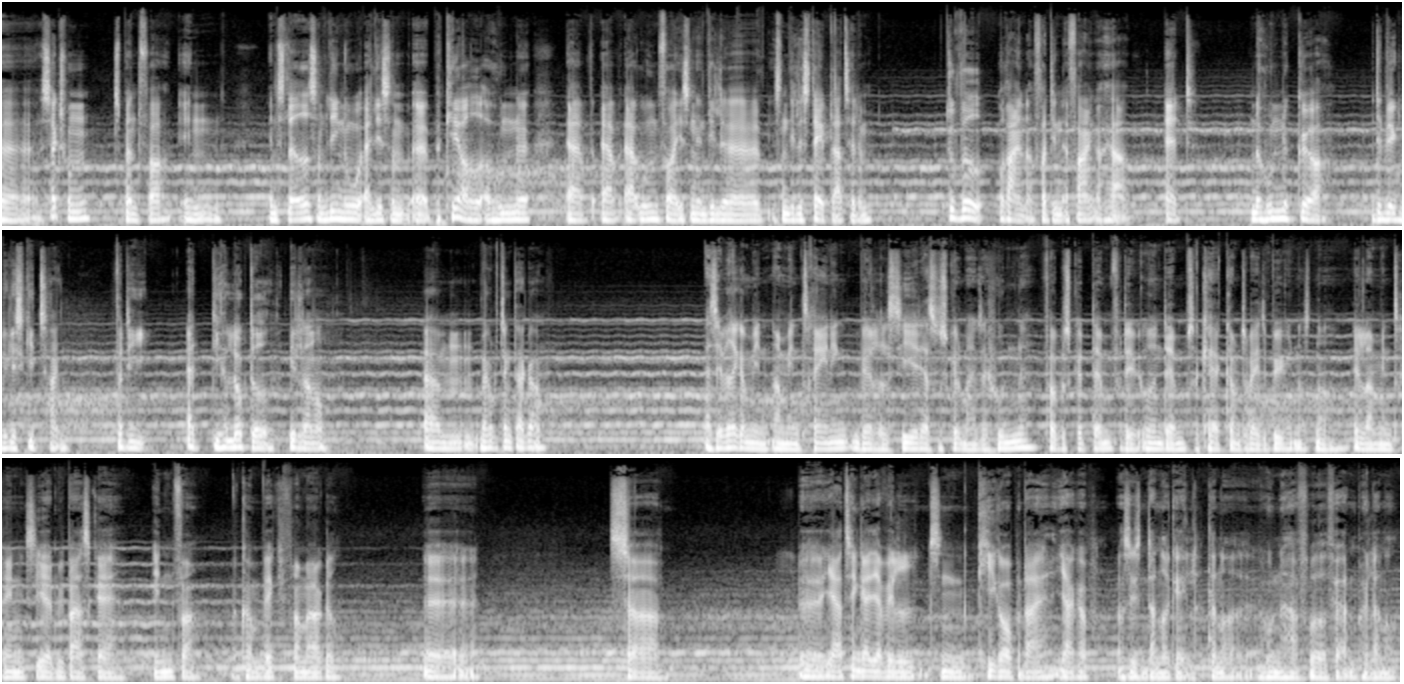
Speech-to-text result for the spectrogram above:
øh, seks hunde spændt for en, en slæde, som lige nu er ligesom øh, parkeret, og hundene er, er, er udenfor i sådan en lille, i sådan en lille stab, der er til dem. Du ved, Regner, fra dine erfaringer her, at når hundene gør, det er virkelig, virkelig skidt tegn. Fordi at de har lugtet et eller andet. Um, hvad kan du tænke dig at gøre? Altså, jeg ved ikke, om min, om min træning vil sige, at jeg skal skylde mig ind til hundene for at beskytte dem, fordi uden dem, så kan jeg ikke komme tilbage til byen og sådan noget. Eller om min træning siger, at vi bare skal indenfor og komme væk fra mørket. Øh, så øh, jeg tænker, at jeg vil sådan kigge over på dig, Jakob, og sige, at der er noget galt. Der er noget, hun har fået færden på et eller andet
